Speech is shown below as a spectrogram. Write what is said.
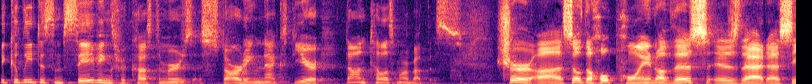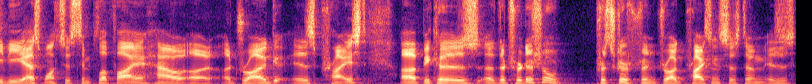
It could lead to some savings for customers starting next year. Don, tell us more about this. Sure. Uh, so the whole point of this is that uh, CVS wants to simplify how uh, a drug is priced uh, because uh, the traditional prescription drug pricing system is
